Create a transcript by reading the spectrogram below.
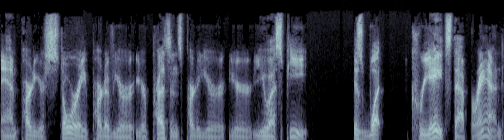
And part of your story, part of your your presence, part of your your USP is what creates that brand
